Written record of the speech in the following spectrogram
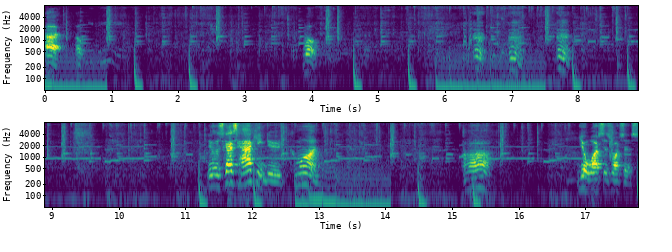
Uh, oh. Whoa. Mm, mm, mm. Yo, this guy's hacking, dude. Come on. Ah. Yo, watch this, watch this.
